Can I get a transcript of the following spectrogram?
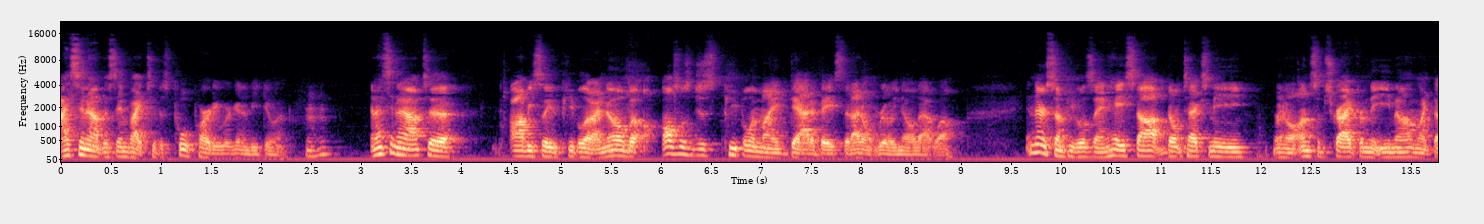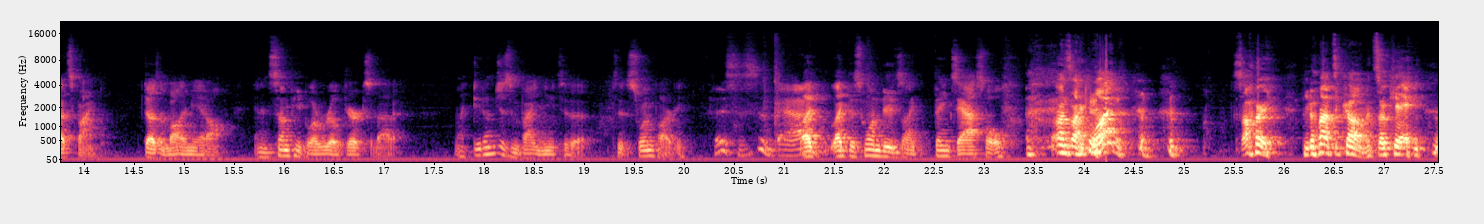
i sent out this invite to this pool party we're gonna be doing Mhm. and i sent it out to obviously the people that i know but also just people in my database that i don't really know that well and there's some people saying, "Hey, stop! Don't text me. You know, unsubscribe from the email." I'm like, "That's fine. Doesn't bother me at all." And then some people are real jerks about it. I'm like, "Dude, I'm just inviting you to the to the swim party." this isn't bad. Like, like this one dude's like, "Thanks, asshole." I was like, "What?" Sorry, you don't have to come. It's okay.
